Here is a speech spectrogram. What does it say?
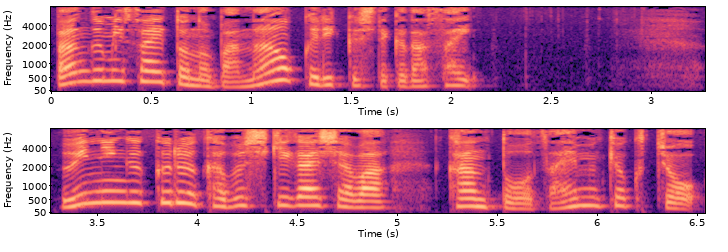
番組サイトのバナーをクリックしてください。ウィニングクルー株式会社は、関東財務局長、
